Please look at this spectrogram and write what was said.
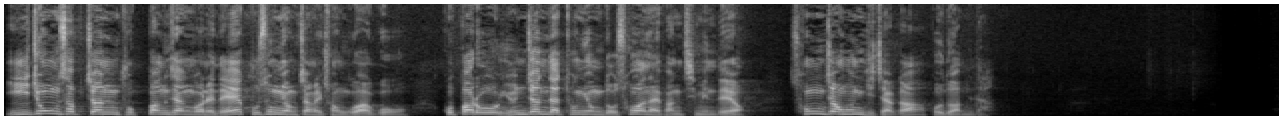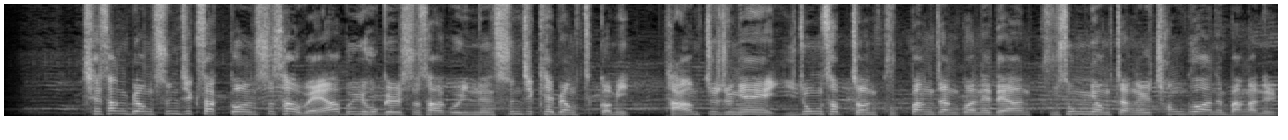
이종섭 전 국방장관에 대해 구속영장을 청구하고 곧바로 윤 전 대통령도 소환할 방침인데요. 송정훈 기자가 보도합니다. 최상병 순직 사건 수사 외압 의혹을 수사하고 있는 순직해병 특검이 다음 주 중에 이종섭 전 국방장관에 대한 구속영장을 청구하는 방안을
